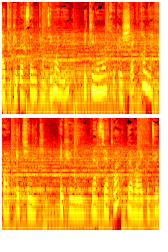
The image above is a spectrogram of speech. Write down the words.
à toutes les personnes qui ont témoigné et qui nous montrent que chaque première fois est unique. Et puis, merci à toi d'avoir écouté.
